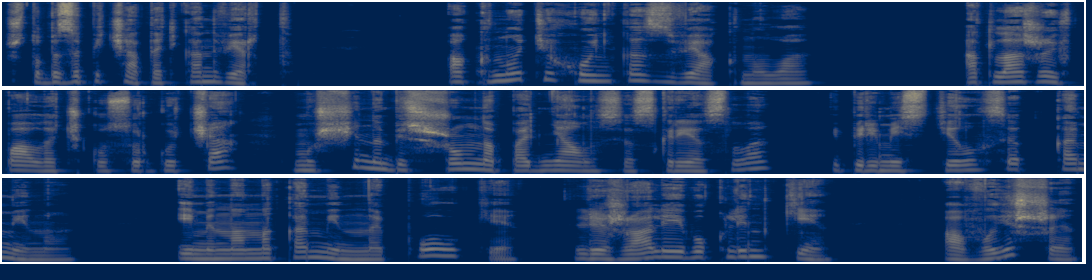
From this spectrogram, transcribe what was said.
чтобы запечатать конверт, окно тихонько звякнуло. Отложив палочку сургуча, Мужчина бесшумно поднялся с кресла и переместился к камину. Именно на каминной полке лежали его клинки, а выше,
